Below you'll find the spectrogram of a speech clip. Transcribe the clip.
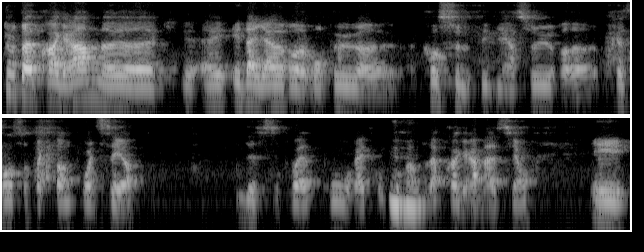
tout, un programme euh, et, d'ailleurs, euh, on peut consulter, bien sûr, présenceautochtone.ca, le site web pour être au courant mm-hmm. de la programmation. Et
